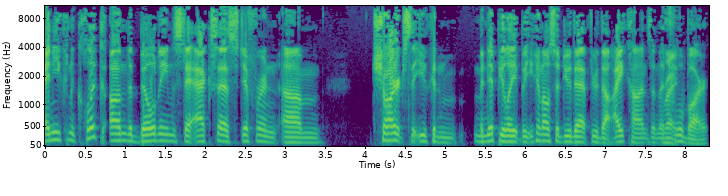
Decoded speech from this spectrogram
and you can click on the buildings to access different, um, charts that you can manipulate, but you can also do that through the icons in the Right. toolbar.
